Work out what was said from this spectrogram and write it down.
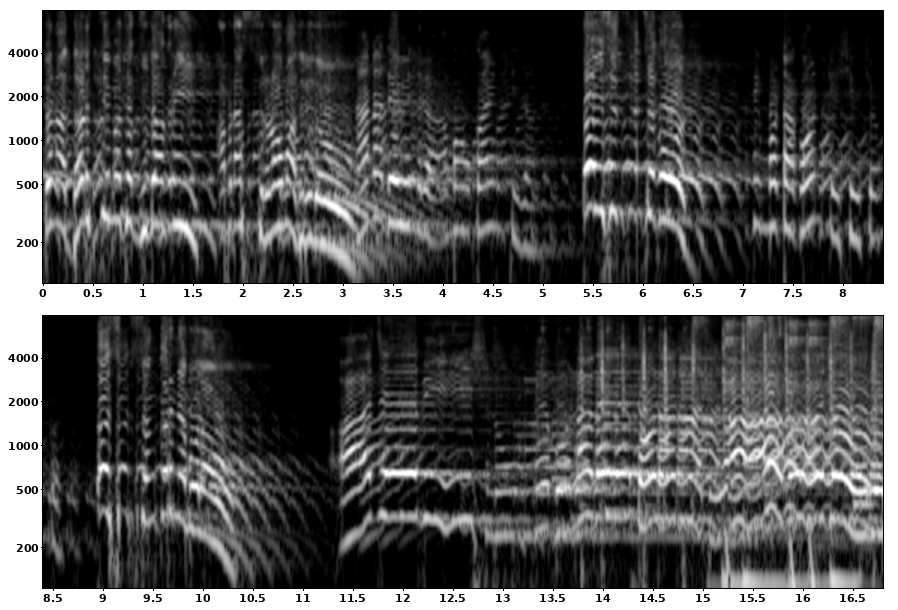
તો ના ધડથી મથક જુદા કરી આપણા શરણોમાં ધરી દઉં. નાના દેવેન્દ્ર આમાં હું કાંઈ નથી જાણતો. તો વિશેષ છે કોણ? સૌથી મોટા કોણ કે શિવ શંકર? તો શંકરને બોલાવો. આજે વિષ્ણુ ને બોલાવે ભોળાનાથ આવજો રે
